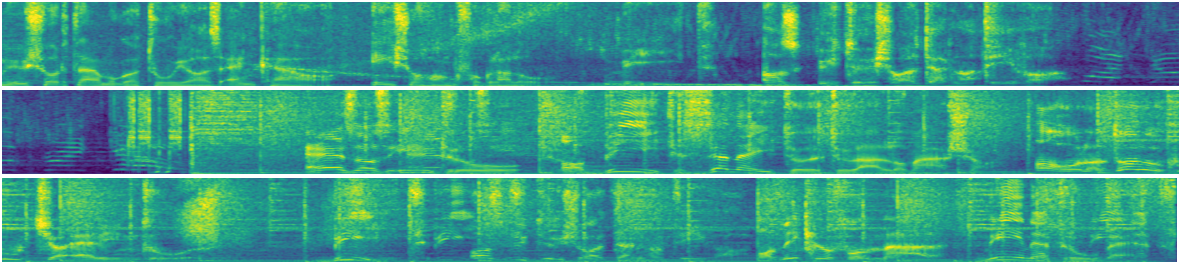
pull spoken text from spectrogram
műsor támogatója az NKA és a hangfoglaló. Beat, az ütős alternatíva. Ez az intro, a Beat zenei töltőállomása, ahol a dalok útja elindul. Beat, az ütős alternatíva. A mikrofonnál német Róbert.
